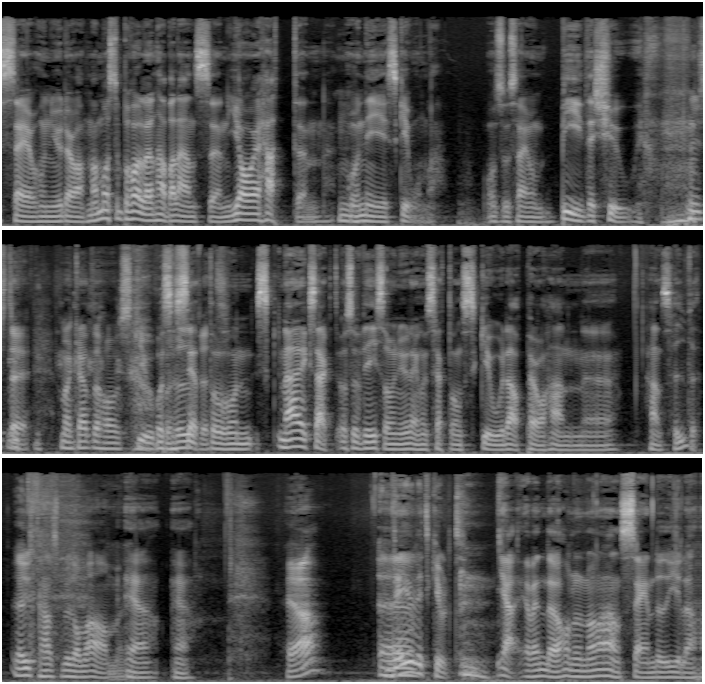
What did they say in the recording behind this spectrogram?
säger hon ju då att man måste behålla den här balansen. Jag är hatten Mm. och ni är skorna. Och så säger hon be the shoe. Just det. Man kan inte ha en sko på huvudet. sätter hon, nej exakt, och så visar hon ju det. Hon sätter en sko där på han, eh, hans huvud. Ja, just det. Han som blev av med armen. Ja, ja. Ja. Det är ju Eh, lite kul. Ja, jag vet inte, har du någon annan scen du gillar?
